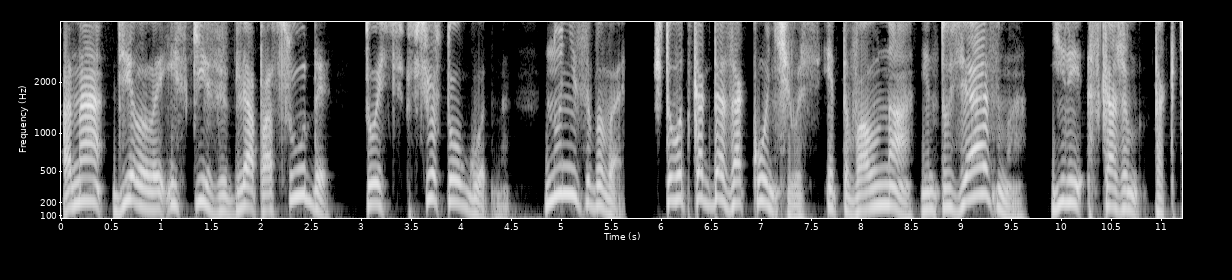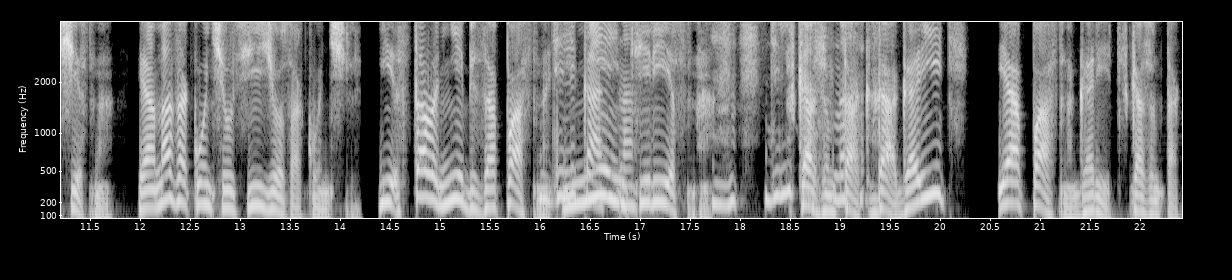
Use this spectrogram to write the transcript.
она делала эскизы для посуды, то есть все что угодно. Но не забывай, что вот когда закончилась эта волна энтузиазма, или, скажем так честно, и она закончилась, и ее закончили. И стало небезопасно, Деликатно. и неинтересно, скажем так, да, гореть и опасно гореть, скажем так.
